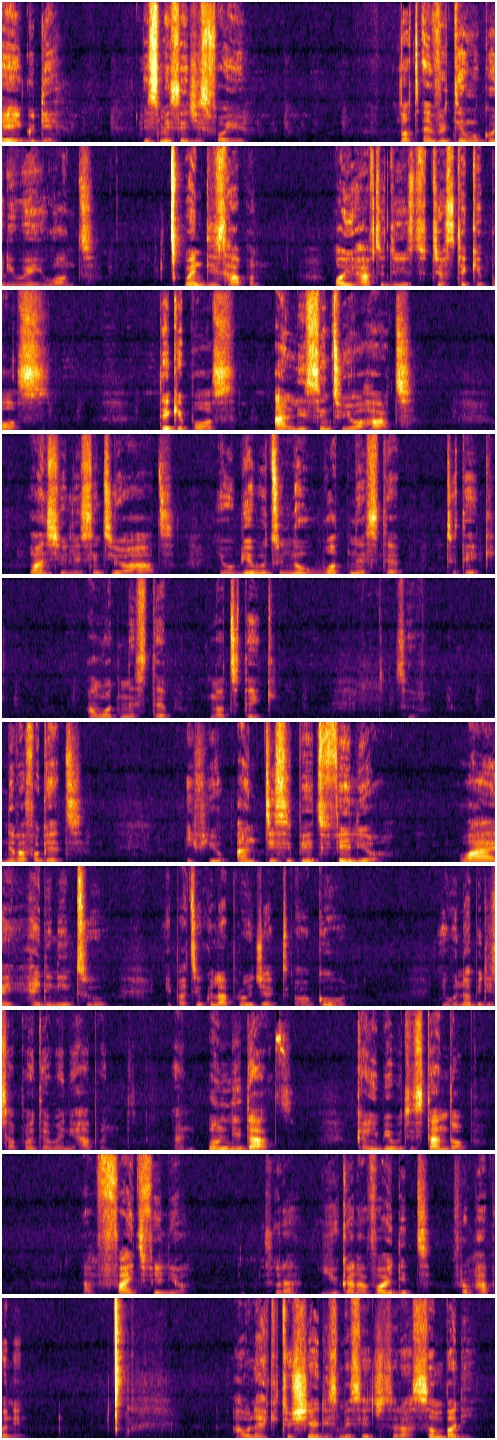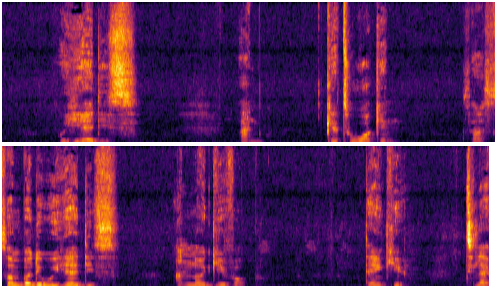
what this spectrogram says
Hey, good day. This message is for you. Not everything will go the way you want. When this happen, all you have to do is to just take a pause. Take a pause and listen to your heart. Once you listen to your heart, you will be able to know what next step to take and what next step not to take. So, never forget if you anticipate failure while heading into a particular project or goal, you will not be disappointed when it happens. And only that can you be able to stand up and fight failure so that you can avoid it from happening. I would like you to share this message so that somebody will hear this and get working. So that somebody will hear this and not give up. Thank you.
